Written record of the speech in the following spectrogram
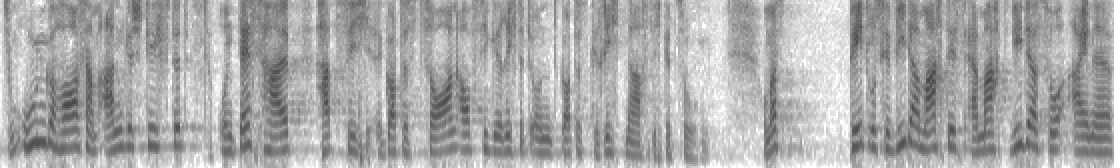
zum Ungehorsam angestiftet und deshalb hat sich Gottes Zorn auf sie gerichtet und Gottes Gericht nach sich gezogen. Und was Petrus hier wieder macht, ist, er macht wieder so eine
